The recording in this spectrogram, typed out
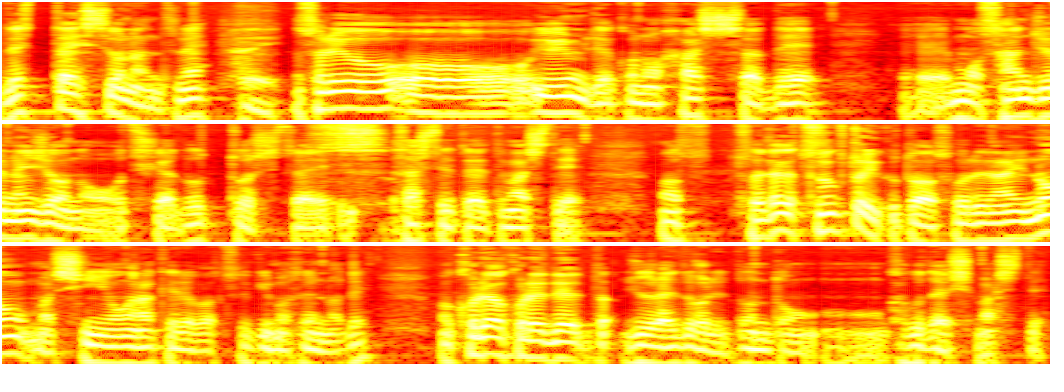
絶対必要なんですね、はい、それをいう意味で、この8社で、えー、もう30年以上のお付き合いずっとしてさせていただいてまして、まあ、それだけ続くということは、それなりの、まあ、信用がなければ続きませんので、まあ、これはこれで従来通りどんどん拡大しまして、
